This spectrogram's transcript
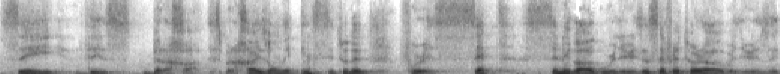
say this beracha. This beracha is only instituted for a set synagogue where there is a Sefer Torah, where there is a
